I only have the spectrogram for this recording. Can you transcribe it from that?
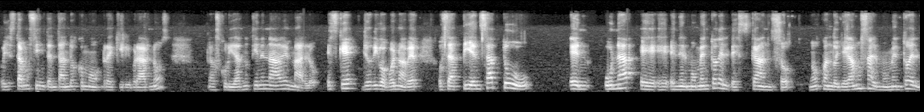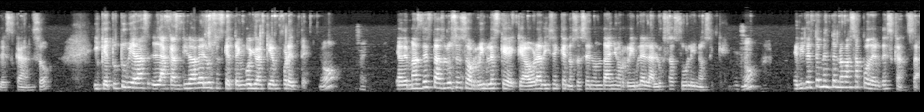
hoy estamos intentando como reequilibrarnos. La oscuridad no tiene nada de malo. Es que yo digo, bueno, a ver, o sea, piensa tú en una, eh, eh, en el momento del descanso, ¿no? Cuando llegamos al momento del descanso y que tú tuvieras la cantidad de luces que tengo yo aquí enfrente, ¿no? Y además de estas luces horribles que, ahora dicen que nos hacen un daño horrible, la luz azul y no sé qué, ¿no? Evidentemente no vas a poder descansar.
